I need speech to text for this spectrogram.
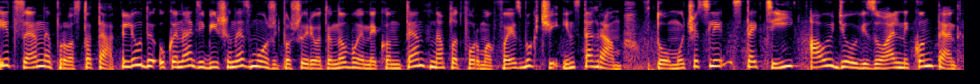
І це не просто так. Люди у Канаді більше не зможуть поширювати новини контент на платформах Facebook чи Instagram, в тому числі статті, аудіовізуальний контент,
